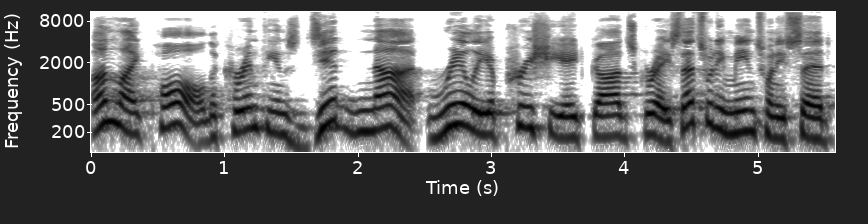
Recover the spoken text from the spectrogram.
unlike Paul, the Corinthians did not really appreciate God's grace. That's what he means when he said,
